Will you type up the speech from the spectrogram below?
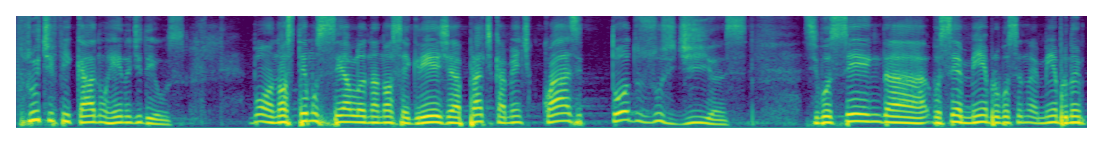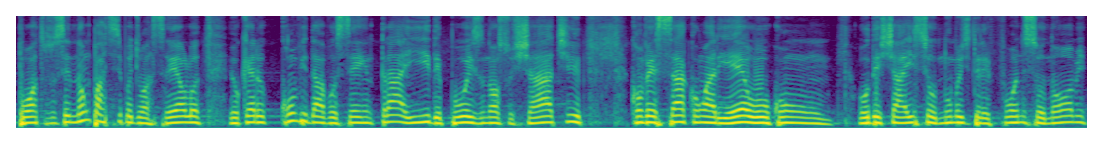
frutificar no reino de Deus. Bom, nós temos célula na nossa igreja praticamente quase todos os dias. Se você ainda você é membro, você não é membro, não importa. Se você não participa de uma célula, eu quero convidar você a entrar aí depois no nosso chat, conversar com o Ariel ou com ou deixar aí seu número de telefone, seu nome,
